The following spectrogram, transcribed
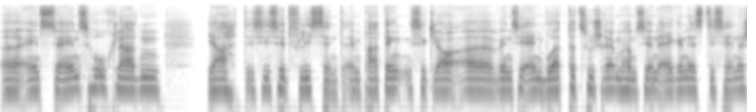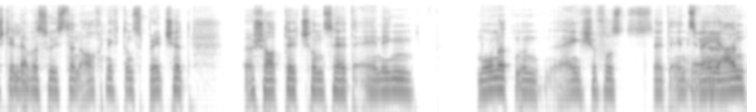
äh, 1 zu 1 hochladen, ja, das ist halt fließend. Ein paar denken sie, glaub, äh, wenn sie ein Wort dazu schreiben, haben sie ein eigenes Design erstellt, aber so ist dann auch nicht. Und Spreadshirt äh, schaut jetzt schon seit einigen Monaten und eigentlich schon fast seit ein, zwei ja, Jahren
